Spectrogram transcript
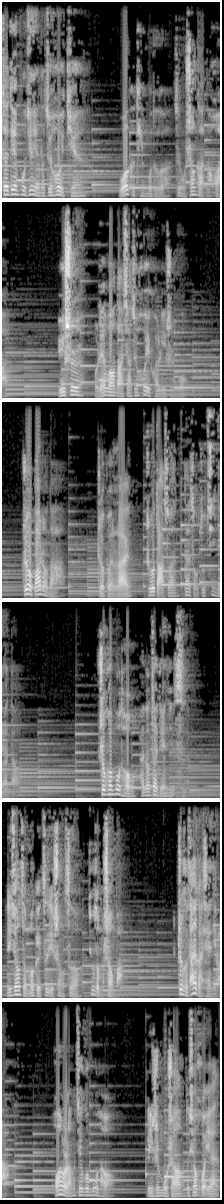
在店铺经营的最后一天，我可听不得这种伤感的话。于是我连忙拿下最后一块荔枝木，只有巴掌大。这本来是我打算带走做纪念的。这块木头还能再点几次，你想怎么给自己上色就怎么上吧。这可太感谢你了。黄鼠狼接过木头，荔枝木上的小火焰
